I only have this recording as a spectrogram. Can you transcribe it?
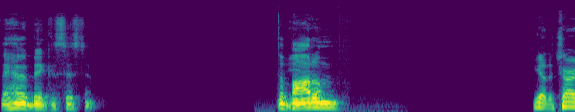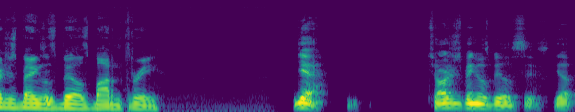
They haven't been consistent. The Yeah. bottom, You got the Chargers, Bengals, Bills, bottom three, yeah. Chargers, Bengals, Bills. Yep.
